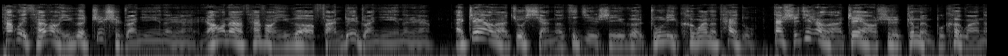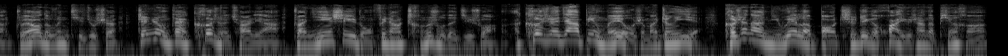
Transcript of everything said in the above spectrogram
他会采访一个支持转基因的人，然后呢，采访一个反对转基因的人。哎，这样呢就显得自己是一个中立客观的态度，但实际上呢，这样是根本不客观的。主要的问题就是，真正在科学圈里啊，转基因是一种非常成熟的技术，科学家并没有什么争议。可是呢，你为了保持这个话语上的平衡，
